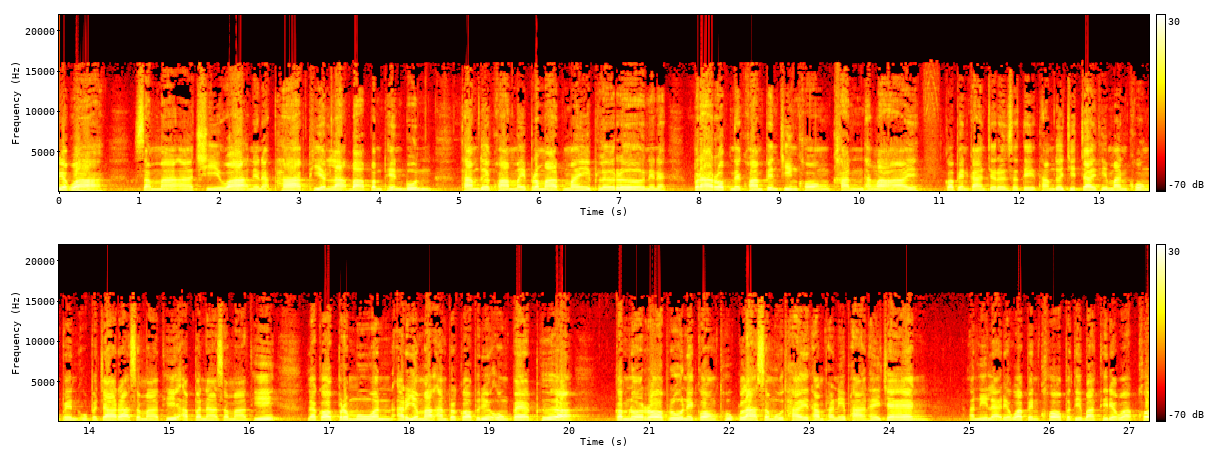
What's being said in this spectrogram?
เรียกว่าสัมมาอาชีวะเนี่ยนะภาคเพียรละบาปบำเพ็ญบุญทำด้วยความไม่ประมาทไม่เผลอเรอเนี่ยนะปรารบในความเป็นจริงของขันทั้งหลาย ก็เป็นการเจริญสติทำด้วยจิตใจที่มั่นคงเป็นอุปจารสมาธิ อัปปนาสมาธิ แล้วก็ประมวลอริยมรรคอันประกอบไปด้วยองค์ 8 เพื่อกำหนดรอบรู้ในกองทุกละสมุทัยทำพระนิพพานให้แจ้ง อันนี้แหละเรียกว่าเป็นข้อปฏิบัติที่เรียกว่าข้อ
